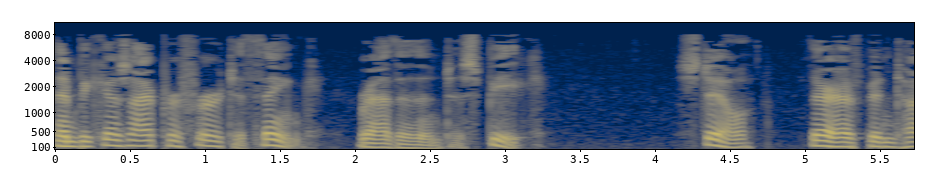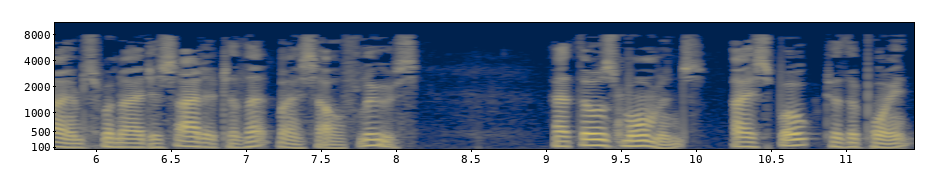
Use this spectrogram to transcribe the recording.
and because I prefer to think rather than to speak. Still, there have been times when I decided to let myself loose. At those moments, I spoke to the point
